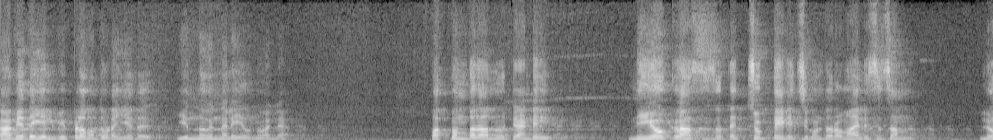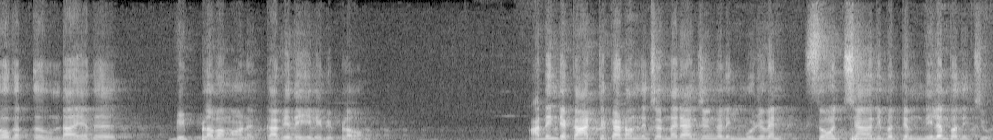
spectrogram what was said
കവിതയിൽ വിപ്ലവം തുടങ്ങിയത് ഇന്നും ഇന്നലെയൊന്നുമല്ല. പത്തൊമ്പതാം നൂറ്റാണ്ടിൽ നിയോ ക്ലാസിസത്തെ ചുട്ടിരിച്ചുകൊണ്ട് റൊമാന്റിസിസം ലോകത്ത് ഉണ്ടായത് വിപ്ലവമാണ് കവിതയിലെ വിപ്ലവം. അതിന്റെ കാറ്റ് കടന്നു ചെന്ന രാജ്യങ്ങളിൽ മുഴുവൻ സ്വച്ഛാധിപത്യം നിലംപതിച്ചു.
